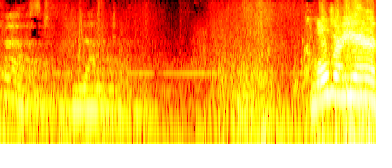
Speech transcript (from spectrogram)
First blood. Come over here.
